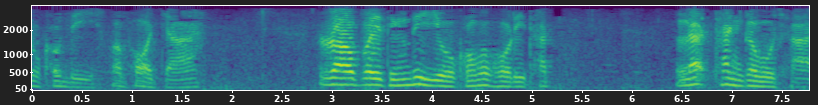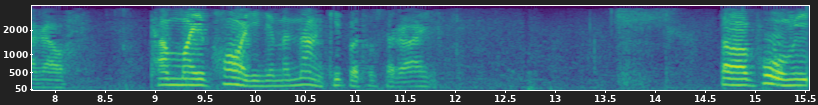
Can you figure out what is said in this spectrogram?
ลูกเขาดีว่าพ่อจ๋าเราไปถึงที่อยู่ของพระโพธิทัตและท่านกบูชาเราทำไมพ่อยังจะมานั่งคิดประทุษร้าย ต่อผู้มี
